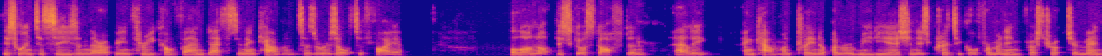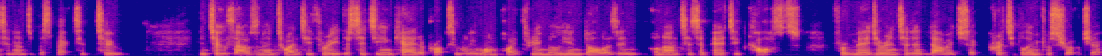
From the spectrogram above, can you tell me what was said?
This winter season, there have been three confirmed deaths in encampments as a result of fire. Although not discussed often, early encampment cleanup and remediation is critical from an infrastructure maintenance perspective too. In 2023, the city incurred approximately $1.3 million in unanticipated costs from major incident damage to critical infrastructure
